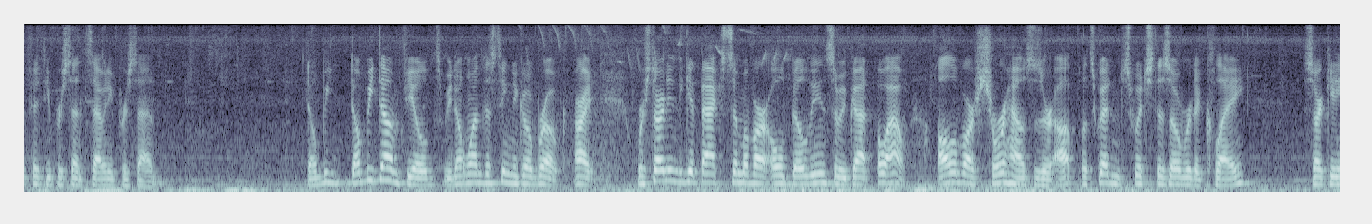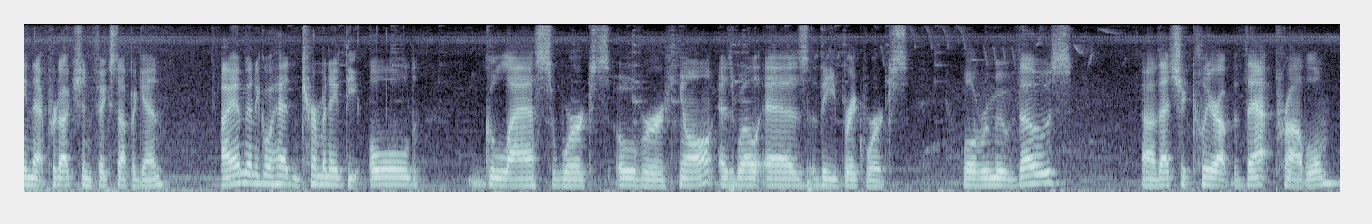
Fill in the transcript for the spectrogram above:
50%, 70%. Don't be don't be dumb, Fields. We don't want this thing to go broke. All right, we're starting to get back some of our old buildings. So we've got, oh wow, all of our shore houses are up. Let's go ahead and switch this over to clay. Start getting that production fixed up again. I am going to go ahead and terminate the old glass works over here, as well as the brickworks. We'll remove those. Uh, that should clear up that problem.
